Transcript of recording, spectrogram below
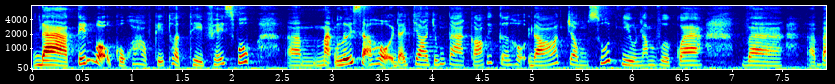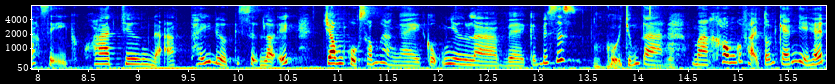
đà tiến bộ của khoa học kỹ thuật thì Facebook mạng lưới xã hội đã cho chúng ta có cái cơ hội đó trong suốt nhiều năm vừa qua và bác sĩ Khoa Trương đã thấy được cái sự lợi ích trong cuộc sống hàng ngày cũng như là về cái business của chúng ta vâng. mà không có phải tốn kém gì hết.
